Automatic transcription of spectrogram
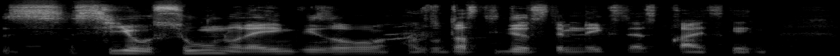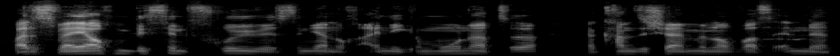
see you soon oder irgendwie so. Also, dass die das demnächst erst preisgeben. Weil es wäre ja auch ein bisschen früh. Es sind ja noch einige Monate. Da kann sich ja immer noch was ändern.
